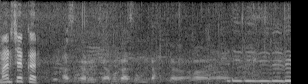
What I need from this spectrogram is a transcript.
मार चक्कर असं करायचं बघ असं उलटा हात करा. वा, वा.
